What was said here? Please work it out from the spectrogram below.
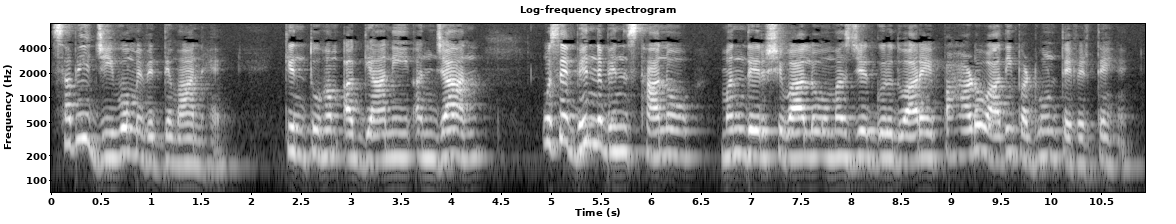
सभी जीवों में विद्यमान है, किंतु हम अज्ञानी, अनजान, उसे भिन्न भिन्न स्थानों मंदिर शिवालों मस्जिद, गुरुद्वारे, पहाड़ों आदि पर ढूंढते फिरते हैं।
